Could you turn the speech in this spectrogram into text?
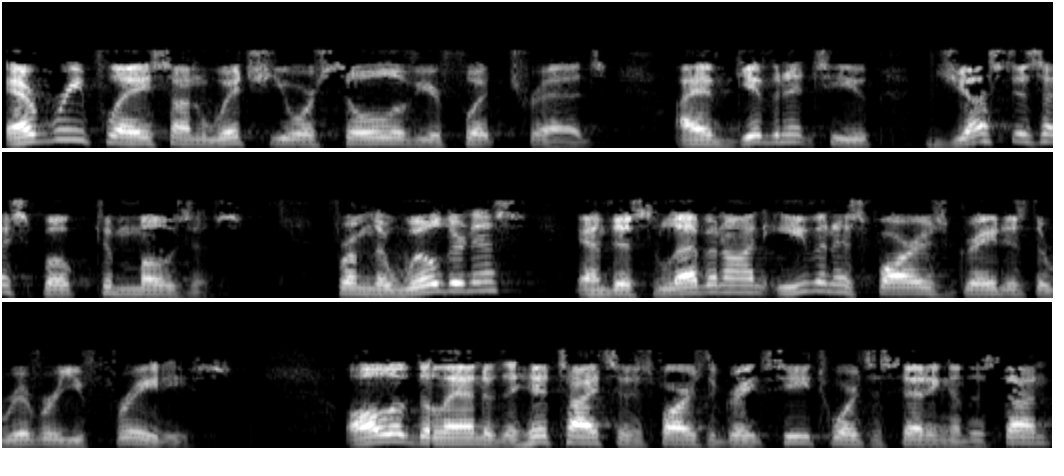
Every place on which your sole of your foot treads, I have given it to you, just as I spoke to Moses. From the wilderness and this Lebanon, even as far as great as the river Euphrates, all of the land of the Hittites, and as far as the great sea towards the setting of the sun,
